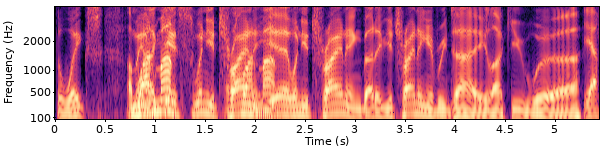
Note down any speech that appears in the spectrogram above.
The weeks, I mean, One I month. guess when you're training, yeah, when you're training, but if you're training every day like you were, Yeah.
